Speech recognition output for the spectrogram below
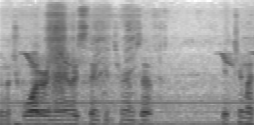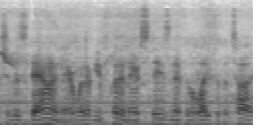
Too much water in there. I always think in terms of get too much of this down in there, whatever you put in there stays in there for the life of the tire.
